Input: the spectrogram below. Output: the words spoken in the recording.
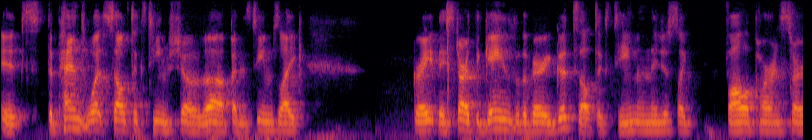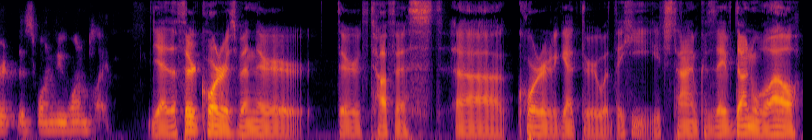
it depends what Celtics team shows up, and it seems like great. They start the games with a very good Celtics team, and they just like fall apart and start this one v one play. Yeah, the third quarter has been their their toughest uh, quarter to get through with the Heat each time because they've done well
